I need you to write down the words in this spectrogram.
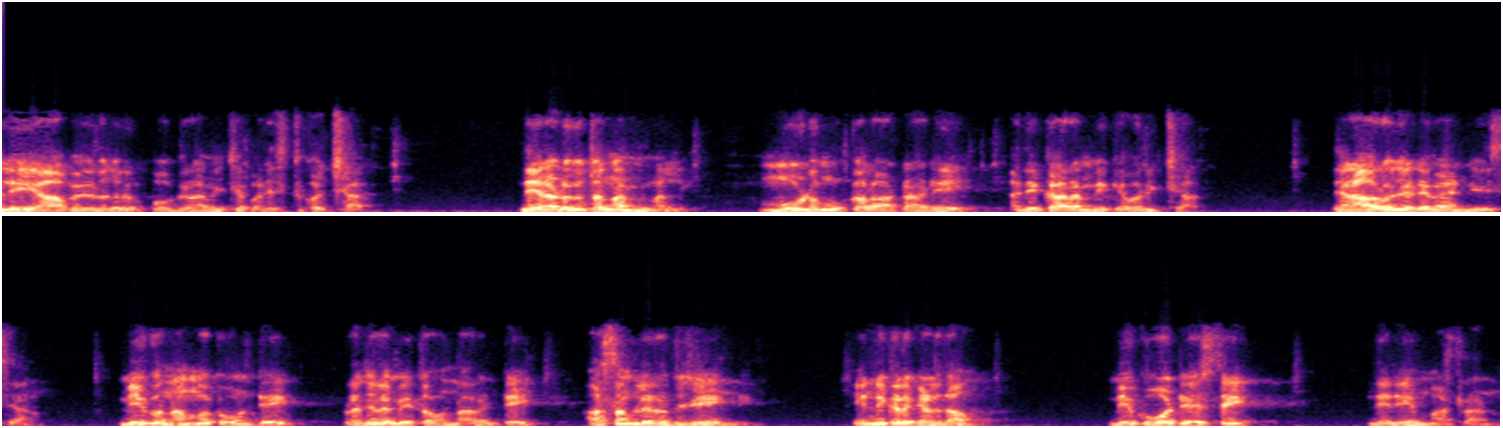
మళ్ళీ యాభై రోజులకు ప్రోగ్రామ్ ఇచ్చే పరిస్థితికి వచ్చారు నేను అడుగుతున్నా మిమ్మల్ని మూడు ముక్కలు ఆట ఆడే అధికారం మీకు ఎవరిచ్చారు? నేను ఆ రోజే డిమాండ్ చేశాను. మీకు నమ్మకం ఉంటే ప్రజలు మీతో ఉన్నారంటే అసెంబ్లీ రద్దు చేయండి. ఎన్నికలకు వెళదాం. మీకు ఓటేస్తే నేనేం మాట్లాడను.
